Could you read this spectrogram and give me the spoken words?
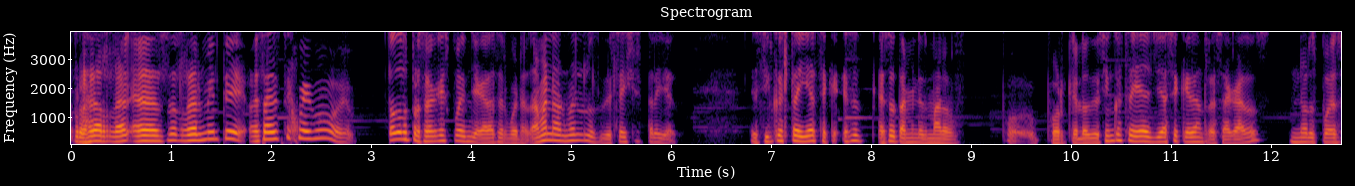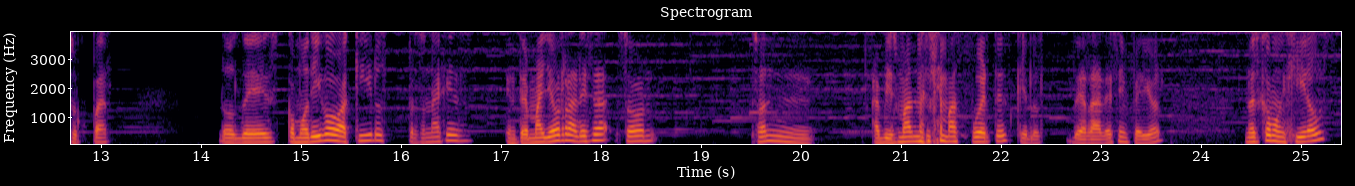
Realmente, o sea, este juego, todos los personajes pueden llegar a ser buenos. al menos los de 6 estrellas. De 5 estrellas, eso, eso también es malo. Porque los de 5 estrellas ya se quedan rezagados. No los puedes ocupar. Los de, como digo aquí, los personajes entre mayor rareza son, son abismalmente más fuertes que los de rareza inferior. No es como en Heroes,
